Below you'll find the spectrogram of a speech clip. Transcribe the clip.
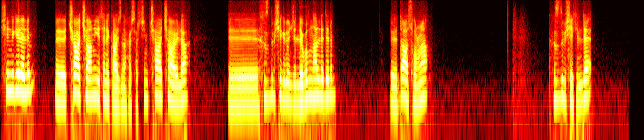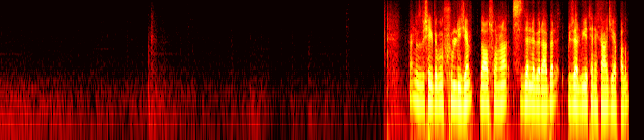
Şimdi gelelim e, Çağ Çağ'ın yetenek ağacına arkadaşlar. Şimdi Çağ Çağ'ıyla e, hızlı bir şekilde önce level'ını halledelim. E, daha sonra hızlı bir şekilde Ben hızlı bir şekilde bunu fullleyeceğim. Daha sonra sizlerle beraber güzel bir yetenek ağacı yapalım.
